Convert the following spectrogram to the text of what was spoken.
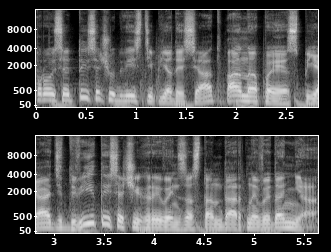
просять 1250, а на PS5 2000 гривень за стандартне видання.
